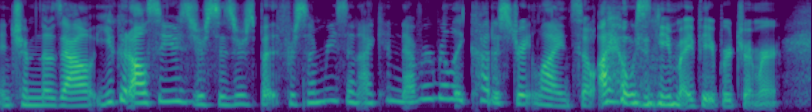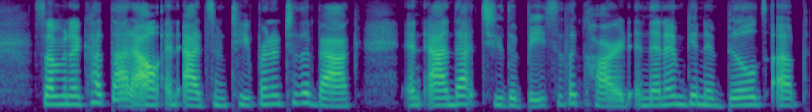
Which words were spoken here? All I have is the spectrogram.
and trim those out. You could also use your scissors, but for some reason I can never really cut a straight line, so I always need my paper trimmer. So I'm going to cut that out and add some tape runner to the back and add that to the base of the card, and then I'm going to build up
